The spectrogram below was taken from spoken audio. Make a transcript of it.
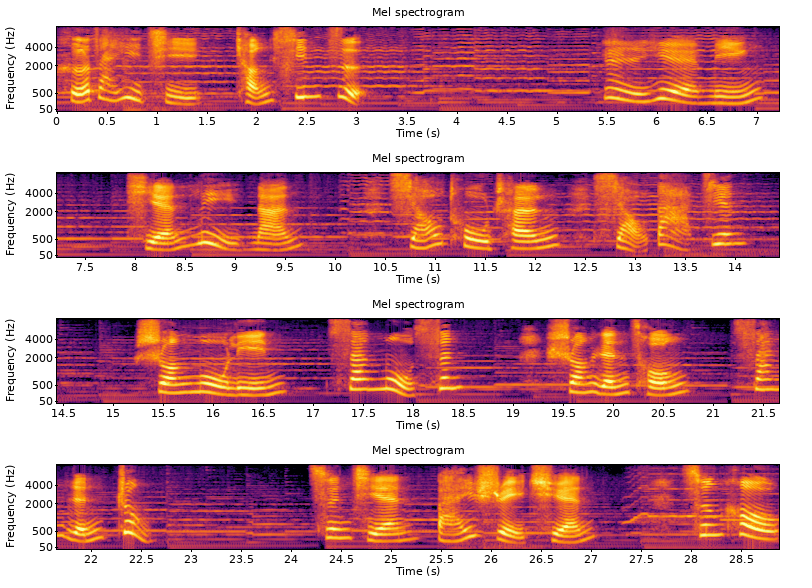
合在一起成新字。日月明，田力难，小土沉，小大尖。双木林，三木森，双人从，三人众。村前白水泉，村后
